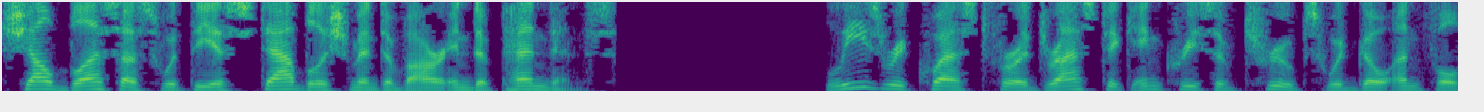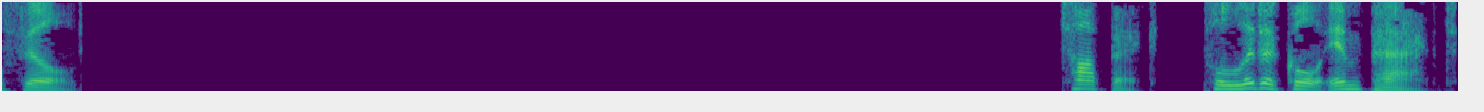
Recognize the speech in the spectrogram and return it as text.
shall bless us with the establishment of our independence. Lee's request for a drastic increase of troops would go unfulfilled. Political impact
